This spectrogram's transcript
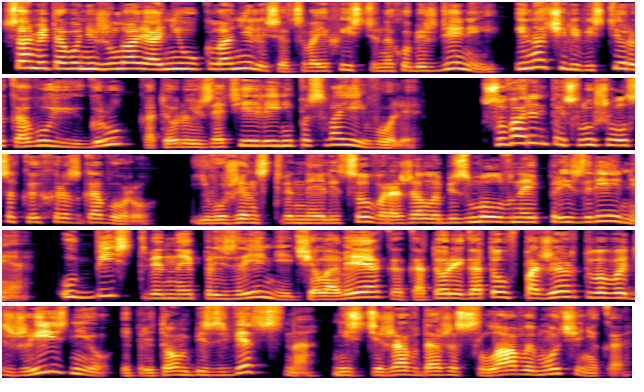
Сами того не желая, они уклонились от своих истинных убеждений и начали вести роковую игру, которую затеяли не по своей воле. Суварин прислушивался к их разговору. Его женственное лицо выражало безмолвное презрение, убийственное презрение человека, который готов пожертвовать жизнью, и притом безвестно, не стяжав даже славы мученика.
